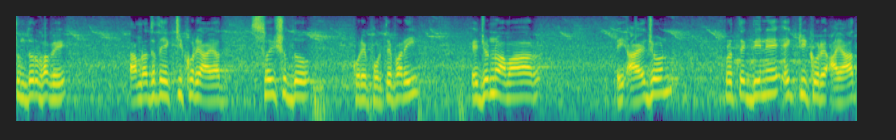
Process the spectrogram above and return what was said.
সুন্দরভাবে আমরা যাতে একটি করে আয়াত সহিশুদ্ধ করে পড়তে পারি। এই জন্য আমার এই আয়োজন, প্রত্যেক দিনে একটি করে আয়াত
